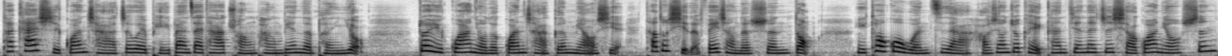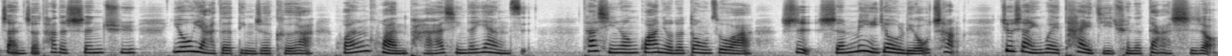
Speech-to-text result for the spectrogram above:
她开始观察这位陪伴在她床旁边的朋友，对于瓜牛的观察跟描写，他都写得非常的生动。你透过文字啊，好像就可以看见那只小瓜牛伸展着它的身躯，优雅的顶着壳啊，缓缓爬行的样子。他形容瓜牛的动作啊，是神秘又流畅，就像一位太极拳的大师哦。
